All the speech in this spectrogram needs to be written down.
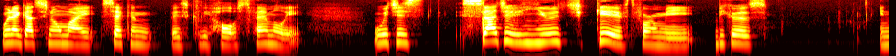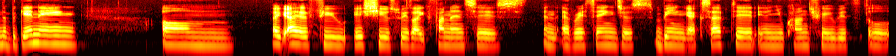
When I got to know my second, basically, host family, which is such a huge gift for me because in the beginning, um, like I had a few issues with like finances and everything, just being accepted in a new country with uh,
